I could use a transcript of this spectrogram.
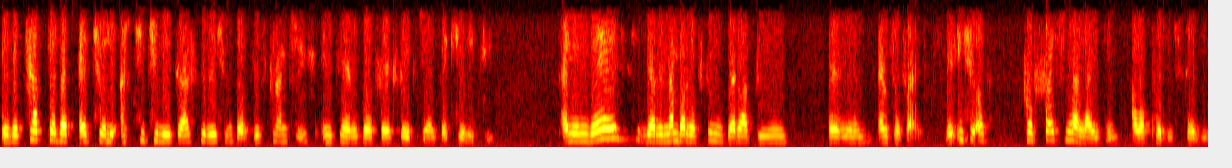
there's a chapter that actually articulates the aspirations of this country in terms of uh, safety and security. And in there, there are a number of things that are being um, emphasized. The issue of professionalizing our police service,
